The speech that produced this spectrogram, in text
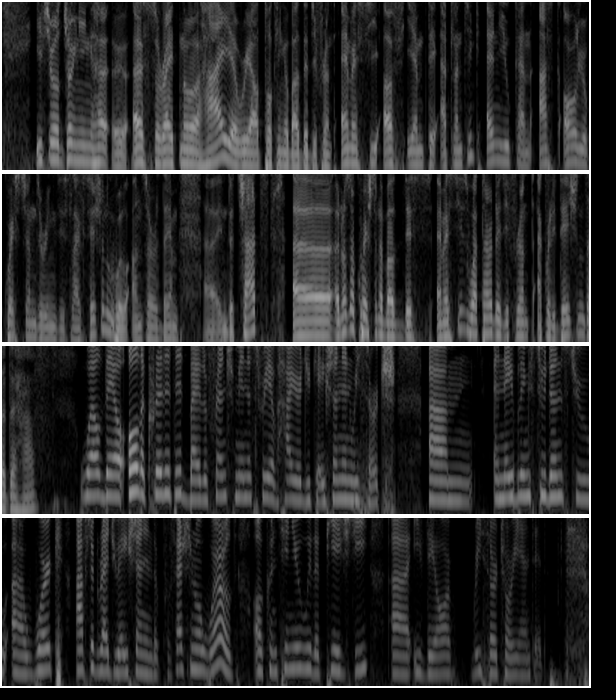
If you're joining uh, us right now, hi, uh, we are talking about the different MSc of IMT Atlantic, and you can ask all your questions during this live session. We will answer them uh, in the chat. Uh, another question about this MSCs, what are the different accreditations that they have? Well, they are all accredited by the French Ministry of Higher Education and Research, um, enabling students to uh, work after graduation in the professional world or continue with a PhD uh, if they are research oriented.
